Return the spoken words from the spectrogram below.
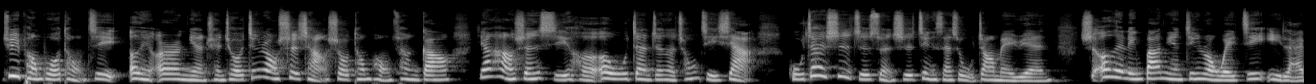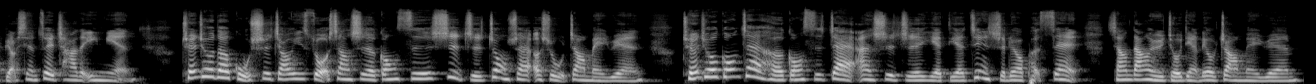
据彭博统计，二零二二年全球金融市场受通膨窜高、央行升息和俄乌战争的冲击下，股债市值损失近三十五兆美元，是二零零八年金融危机以来表现最差的一年。全球的股市交易所上市的公司市值重衰二十五兆美元，全球公债和公司债按市值也跌近十六 percent，相当于九点六兆美元。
